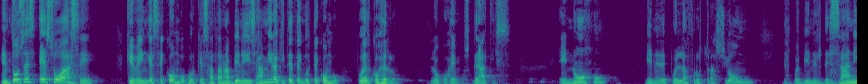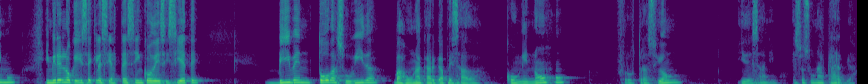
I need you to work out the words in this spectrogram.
Entonces eso hace que venga ese combo, porque Satanás viene y dice, ah, mira, aquí te tengo este combo, puedes cogerlo. Lo cogemos, gratis. Enojo, viene después la frustración, después viene el desánimo. Y miren lo que dice Eclesiastés 5:17, viven toda su vida bajo una carga pesada, con enojo, frustración y desánimo. Eso es una carga.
